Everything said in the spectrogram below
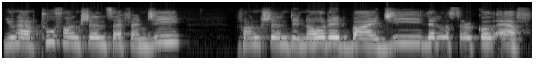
You have two functions, f and g. Function denoted by g little circle f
